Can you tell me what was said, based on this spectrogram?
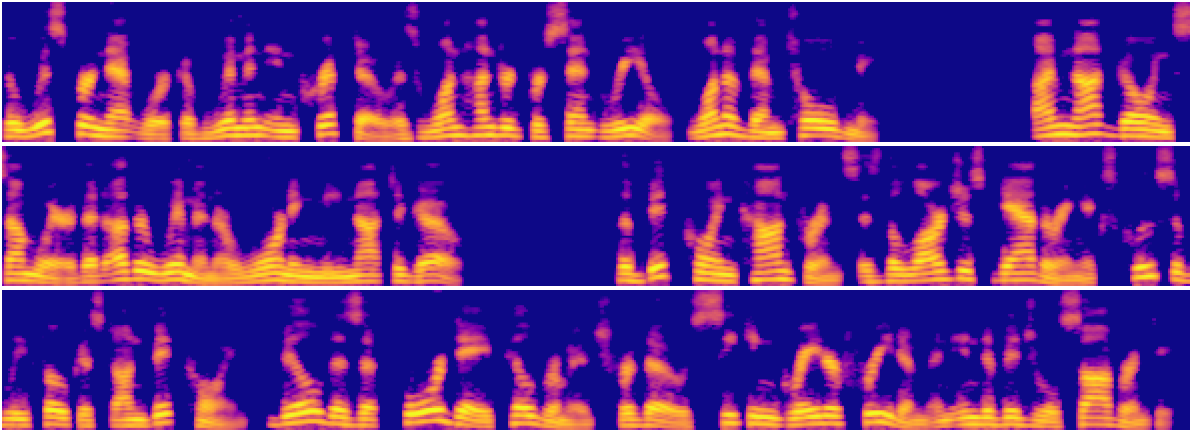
The Whisper network of women in crypto is 100% real, one of them told me. I'm not going somewhere that other women are warning me not to go. The Bitcoin Conference is the largest gathering exclusively focused on Bitcoin, billed as a four day pilgrimage for those seeking greater freedom and individual sovereignty.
